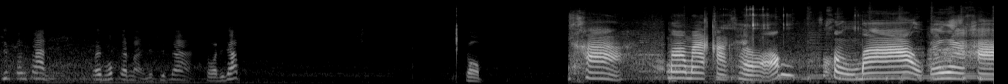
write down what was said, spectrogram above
คลิปสั้นๆ ไว้พบกันใหม่ในคลิปหน้า สวัสดีครับ จบ ค่ะ มามาค่ะของของเบาแล้วนะคะ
